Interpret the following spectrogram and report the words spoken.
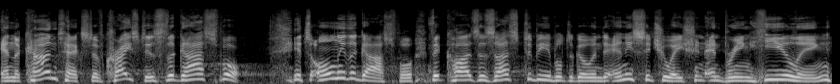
and the context of Christ is the gospel. It's only the gospel that causes us to be able to go into any situation and bring healing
